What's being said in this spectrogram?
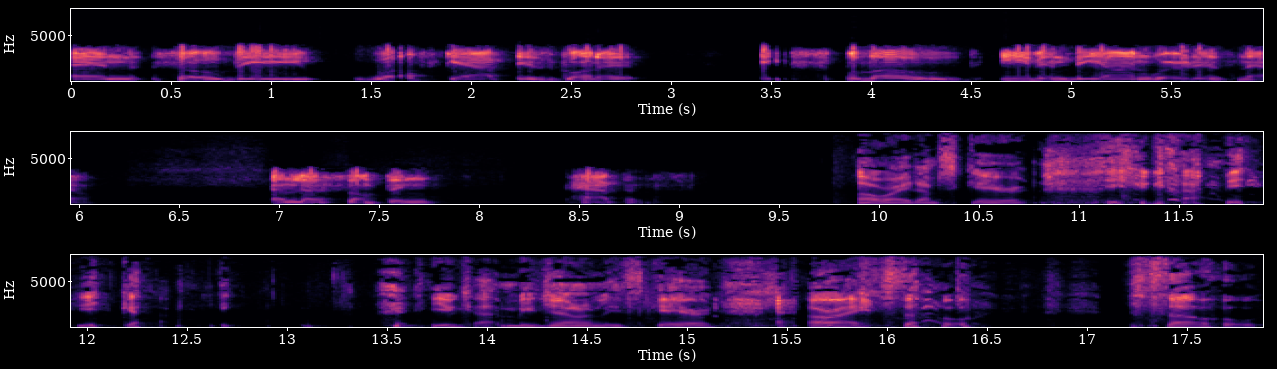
And so the wealth gap is going to explode even beyond where it is now, unless something happens. All right, I'm scared. You got me. You got me. You got me generally scared. All right, so so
